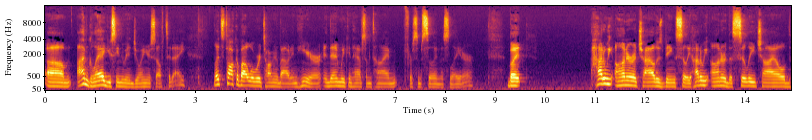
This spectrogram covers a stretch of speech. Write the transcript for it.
um, I'm glad you seem to be enjoying yourself today. Let's talk about what we're talking about in here, and then we can have some time for some silliness later. But how do we honor a child who's being silly? How do we honor the silly child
